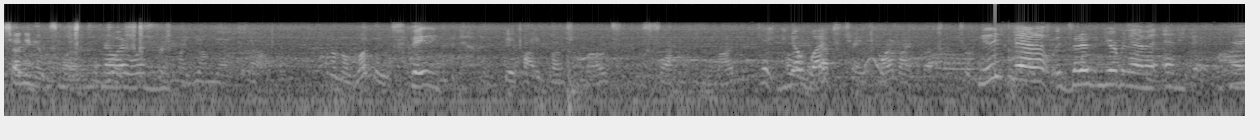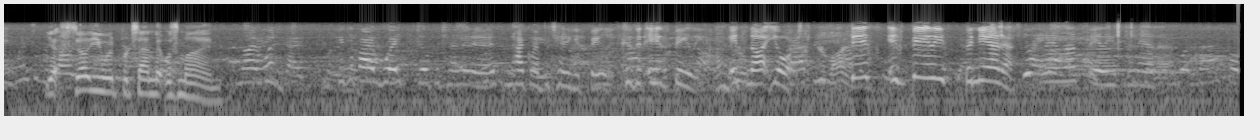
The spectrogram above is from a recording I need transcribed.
pretending it was mine. No, I wasn't. my young ass self. I don't know what they were Bailey's banana. bit by a bunch of bugs and slapping through the mud. Hey, you know oh, what? have to change my mind about it. Bailey's banana was better than your banana any day, oh, okay? Yet still you would pretend it was mine. No, I wouldn't. Because if I would still pretend it is, I'm not I'm pretending it's Bailey's? Because it is Bailey's. It's not yours. You're lying. This is Bailey's banana. I love Bailey's banana.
